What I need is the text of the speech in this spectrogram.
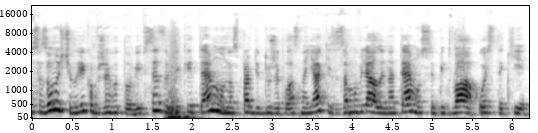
Сезону з чоловіком вже готові. І все завдяки тему. Насправді дуже класна якість. Замовляли на тему собі два ось такі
